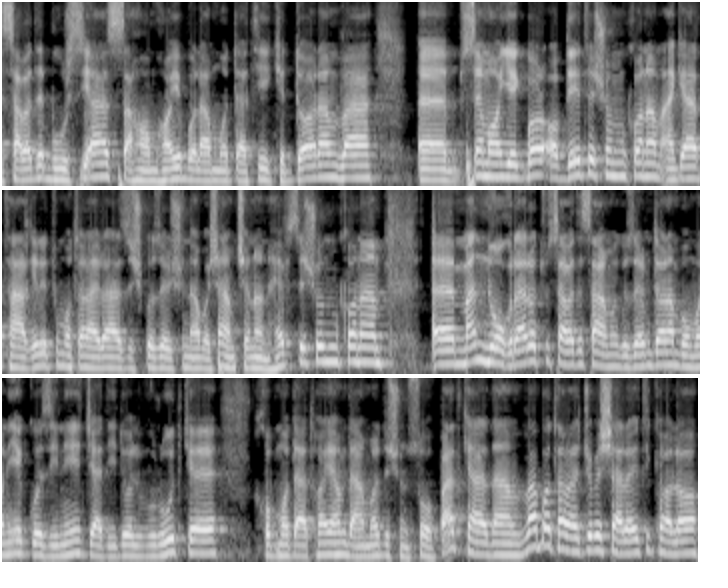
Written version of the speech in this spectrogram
سبد بورسی هست سهام های بلند مدتی که دارم و سه ماه یک بار آپدیتشون می‌کنم. اگر تغییری تو متغیر ارزش گذاریشون نباشه همچنان حفظشون می‌کنم. من نقره رو تو سبد سرمایه گذاریم دارم به عنوان یک گزینه جدید الورود که خب مدت هم در موردشون صحبت کردم و با توجه به شرایطی که حالا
